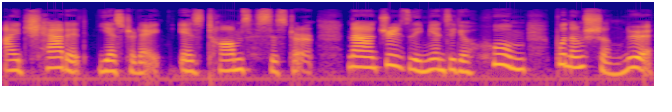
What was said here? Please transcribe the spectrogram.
I chatted yesterday is Tom's sister。那句子里面这个 whom 不能省略，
